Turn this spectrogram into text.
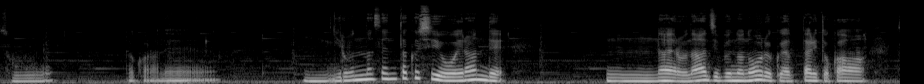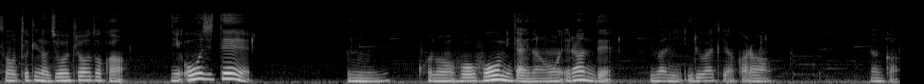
そうだからね、うん、いろんな選択肢を選んでうんなんやろうな自分の能力やったりとかその時の状況とかに応じて、うん、この方法みたいなのを選んで今にいるわけやからなんか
